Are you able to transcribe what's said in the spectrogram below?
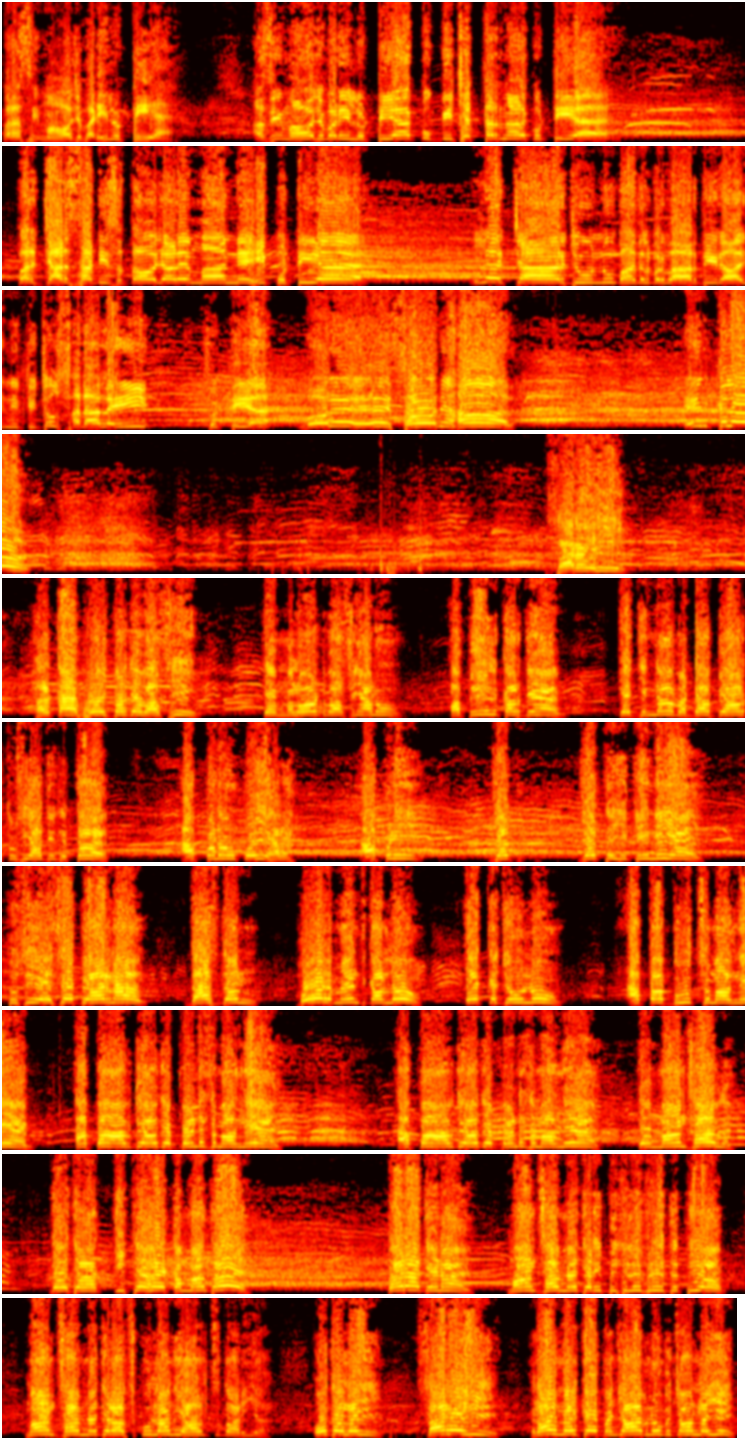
ਪਰ ਅਸੀਂ ਮੌਜ ਬੜੀ ਲੁੱਟੀ ਐ। ਅਸੀਂ ਮੌਜ ਬੜੀ ਲੁੱਟੀ ਐ, ਘੁੱਗੀ ਛਿੱਤਰ ਨਾਲ ਕੁੱਟੀ ਐ। ਪਰ ਜੜ ਸਾਡੀ ਸਤੌਜ ਵਾਲੇ ਮਾਨ ਨੇ ਹੀ ਪੁੱਟੀ ਐ। ਲੈ 4 ਜੂਨ ਨੂੰ ਬਾਦਲ ਪਰਿਵਾਰ ਦੀ ਰਾਜਨੀਤੀ ਚੋਂ ਸਦਾ ਲਈ ਛੁੱਟੀ ਐ। ਬੋਲੇ ਸੋ ਨਿਹਾਲ ਇਨਕਲਾਬ। ਸਾਰੇ ਹੀ ਹਲਕਾ ਫਿਰੋਜ਼ਪੁਰ ਦੇ ਵਾਸੀ ਤੇ ਮਲੋਟ ਵਾਸੀਆਂ ਨੂੰ ਅਪੀਲ ਕਰਦੇ ਹਾਂ ਕਿ ਜਿੰਨਾ ਵੱਡਾ ਪਿਆਰ ਤੁਸੀਂ ਅੱਜ ਦਿੱਤਾ ਹੈ ਆਪਾਂ ਕੋਈ ਹਰ ਆਪਣੀ ਜਿੱਤ ਜਿੱਤ ਯਕੀਨੀ ਹੈ। ਤੁਸੀਂ ਇਸੇ ਪਿਆਰ ਨਾਲ 10 ਦਿਨ ਹੋਰ ਮਿਹਨਤ ਕਰ ਲਓ। 1 ਜੂਨ ਨੂੰ ਆਪਾਂ ਬੂਥ ਸੰਭਾਲਨੇ ਆ ਆਪਾਂ ਆਪਦੇ ਆਪਦੇ ਪਿੰਡ ਸੰਭਾਲਨੇ ਆ ਆਪਾਂ ਆਪਦੇ ਆਪਦੇ ਪਿੰਡ ਸੰਭਾਲਨੇ ਆ ਤੇ ਮਾਨ ਸਾਹਿਬ ਦੇ ਜਿਹੜਾ ਕੀਤੇ ਹੋਏ ਕੰਮਾਂ ਤੇ ਪਹਿਰਾ ਦੇਣਾ ਹੈ। ਮਾਨ ਸਾਹਿਬ ਨੇ ਜਿਹੜੀ ਬਿਜਲੀ ਫ੍ਰੀ ਦਿੱਤੀ ਹੈ ਮਾਨ ਸਾਹਿਬ ਨੇ ਜਿਹੜਾ ਸਕੂਲਾਂ ਦੀ ਹਾਲਤ ਸੁਧਾਰੀ ਹੈ ਉਹਦੇ ਲਈ ਸਾਰੇ ਹੀ ਰਲ ਮਿਲ ਕੇ ਪੰਜਾਬ ਨੂੰ ਬਚਾਉਣ ਲਈ,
